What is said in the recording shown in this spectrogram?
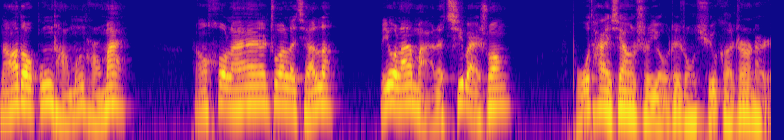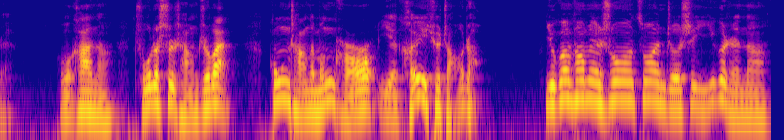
拿到工厂门口卖，然后后来赚了钱了，又来买了七百双。”不太像是有这种许可证的人。我看呢，除了市场之外，工厂的门口也可以去找找。有关方面说作案者是一个人呢，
